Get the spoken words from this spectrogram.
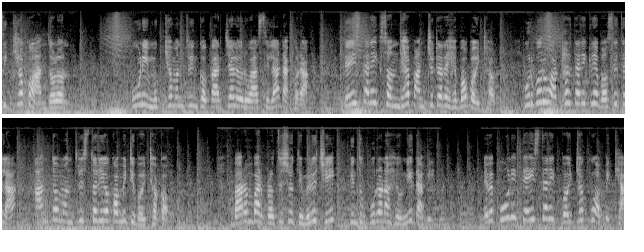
শিক্ষক আন্দোলন। পুনি মুখ্যমন্ত্রী কার্যালয় আসিলা ডাকরা তেইশ তারিখ সন্ধ্যা পাঁচটার হব বৈঠক পূর্বর অঠর তারিখে বসিলা আন্তঃমন্ত্রিস্তরীয় কমিটি বৈঠক বারম্বার প্রতিশ্রুতি মিলুছি কিন্তু পূরণ হেউনি দাবি এবে পুনি তেইশ তারিখ বৈঠক অপেক্ষা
